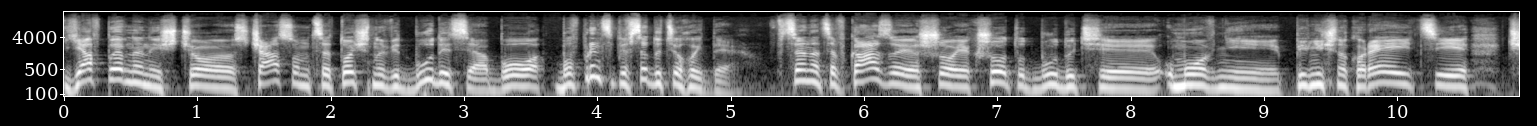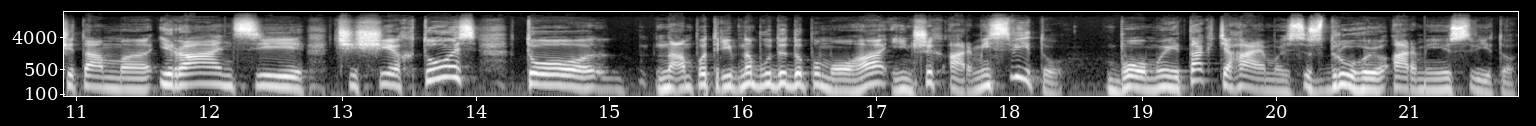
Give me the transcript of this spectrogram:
Я впевнений, що з часом це точно відбудеться, бо, бо в принципі все до цього йде. Все на це вказує, що якщо тут будуть е, умовні північнокорейці, чи там е, іранці, чи ще хтось, то нам потрібна буде допомога інших армій світу. Бо ми і так тягаємось з другою армією світу.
